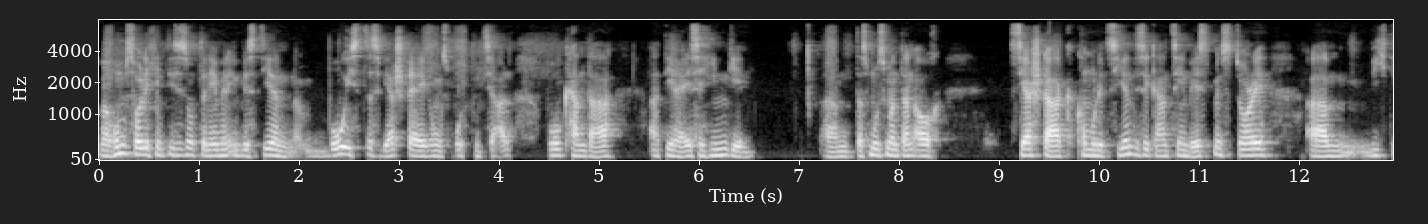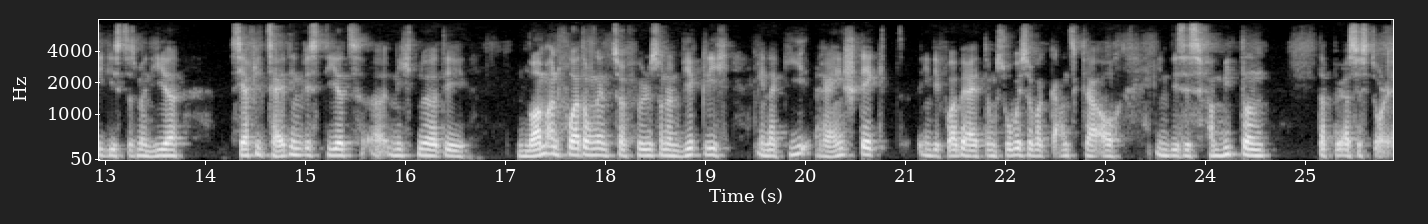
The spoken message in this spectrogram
warum soll ich in dieses Unternehmen investieren? Wo ist das Wertsteigerungspotenzial? Wo kann da äh, die Reise hingehen? Ähm, das muss man dann auch sehr stark kommunizieren, diese ganze Investment Story. Ähm, wichtig ist, dass man hier sehr viel Zeit investiert, äh, nicht nur die Normanforderungen zu erfüllen, sondern wirklich Energie reinsteckt in die Vorbereitung, sowieso aber ganz klar auch in dieses Vermitteln der Börse-Story.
